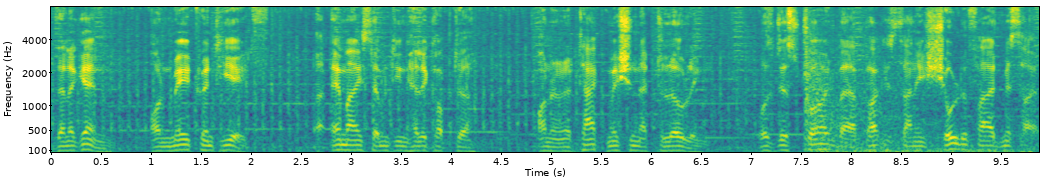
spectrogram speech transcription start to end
Then again, on May 28th, a Mi-17 helicopter on an attack mission at Tololing was destroyed by a Pakistani shoulder-fired missile.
